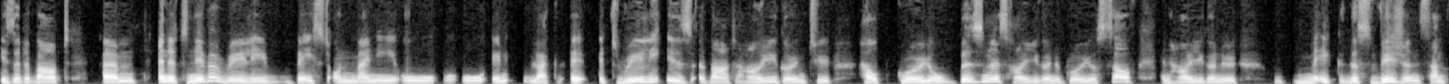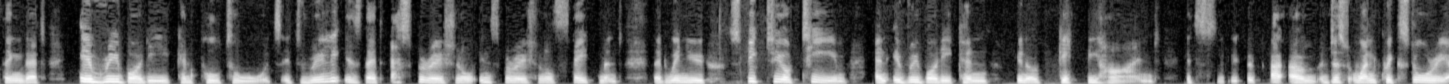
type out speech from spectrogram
Is it about um, and it's never really based on money or or, in, like it, it really is about how you're going to help grow your business how you're going to grow yourself and how you're going to make this vision something that everybody can pull towards. It really is that aspirational inspirational statement that when you speak to your team and everybody can you know get behind. It's uh, um, just one quick story.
